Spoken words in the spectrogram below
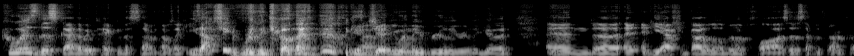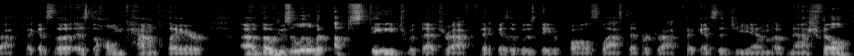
"Who is this guy that we picked in the seventh? I was like, "He's actually really good. like, yeah. He's genuinely really, really good." And, uh, and and he actually got a little bit of applause as a seventh round draft pick as the as the hometown player. Uh, though he was a little bit upstaged with that draft pick, as it was David Poile's last ever draft pick as the GM of Nashville.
